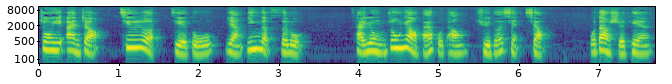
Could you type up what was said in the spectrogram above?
中医按照清热解毒养阴的思路，采用中药白虎汤，取得显效。不到十天，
